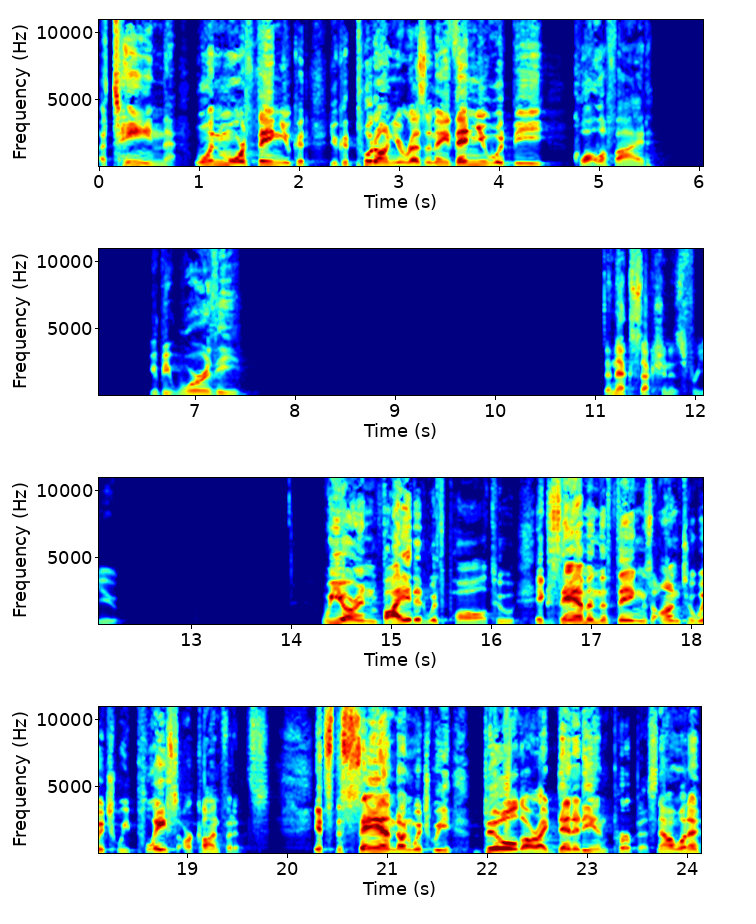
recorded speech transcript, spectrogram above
attain that one more thing you could, you could put on your resume, then you would be qualified? You'd be worthy The next section is for you. We are invited with Paul to examine the things onto which we place our confidence. It's the sand on which we build our identity and purpose. Now, I want to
